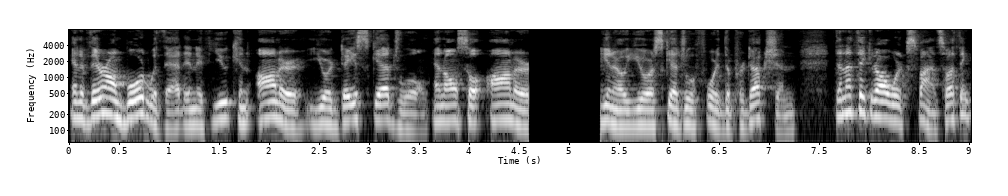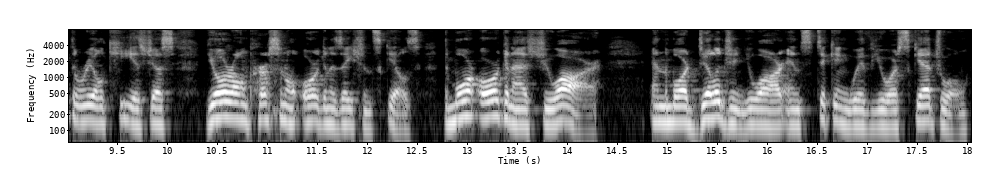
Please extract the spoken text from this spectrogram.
And if they're on board with that, and if you can honor your day schedule and also honor you know your schedule for the production then i think it all works fine so i think the real key is just your own personal organization skills the more organized you are and the more diligent you are in sticking with your schedule,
